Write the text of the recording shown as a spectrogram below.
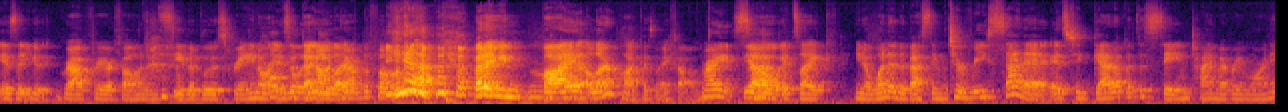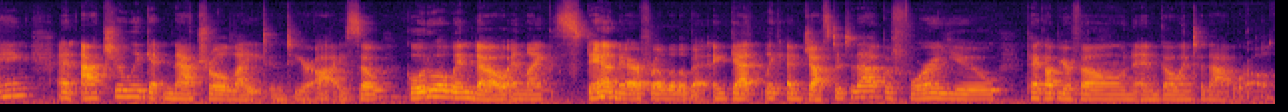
Is it you grab for your phone and see the blue screen or is it that you like grab the phone. Yeah. But i mean my alarm clock is my phone. Right so yeah. it's like you know, one of the best things to reset it is to get up at the same time every morning and actually get natural light into your eyes. So go to a window and like stand there for a little bit and get like adjusted to that before you pick up your phone and go into that world.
